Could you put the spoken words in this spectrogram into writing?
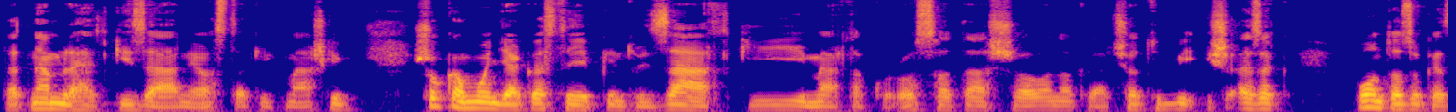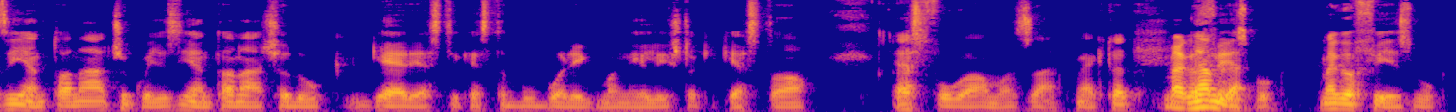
Tehát nem lehet kizárni azt, akik másképp. Sokan mondják azt egyébként, hogy zárt ki, mert akkor rossz hatással vannak rá, stb. És ezek pont azok az ilyen tanácsok, vagy az ilyen tanácsadók gerjesztik ezt a buborékban élést, akik ezt, a, ezt fogalmazzák meg. Tehát meg a Facebook. Le, meg a Facebook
